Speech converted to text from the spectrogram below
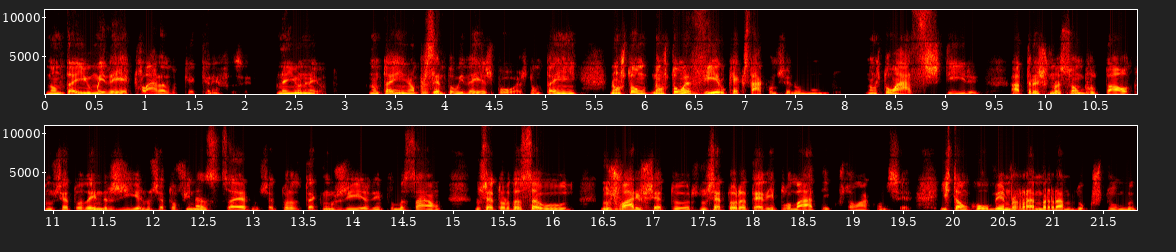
não têm uma ideia clara do que é que querem fazer. Nenhum nem outro. Não têm, não apresentam ideias boas, não têm, não estão, não estão a ver o que é que está a acontecer no mundo não estão a assistir à transformação brutal que no setor da energia, no setor financeiro, no setor da tecnologia, da informação, no setor da saúde, nos vários setores, no setor até diplomático, estão a acontecer. E estão com o mesmo ramo-ramo do costume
